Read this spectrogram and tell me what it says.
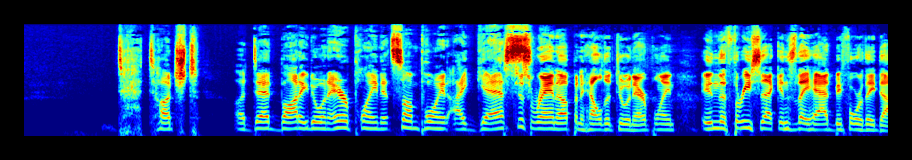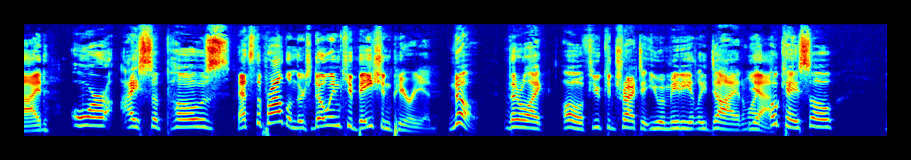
t- touched a dead body to an airplane at some point, I guess." Just ran up and held it to an airplane in the three seconds they had before they died. or I suppose That's the problem. There's no incubation period. no, they're like, "Oh, if you contract it, you immediately die." And I'm like, Yeah. "Okay, so."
